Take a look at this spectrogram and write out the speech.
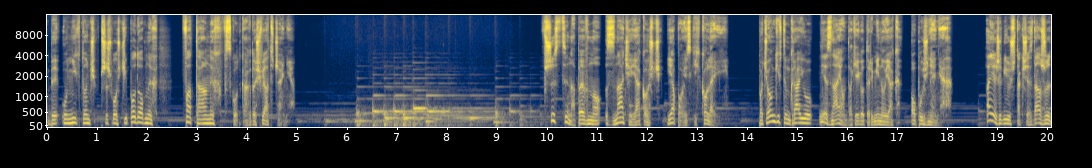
by uniknąć w przyszłości podobnych, fatalnych w skutkach doświadczeń. Wszyscy na pewno znacie jakość japońskich kolei. Pociągi w tym kraju nie znają takiego terminu jak opóźnienie. A jeżeli już tak się zdarzy,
